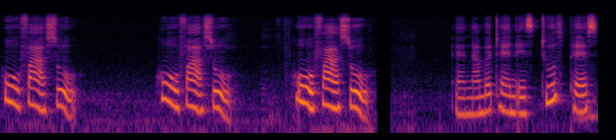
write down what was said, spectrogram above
护发素，护发素，护发素。And number ten is toothpaste.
